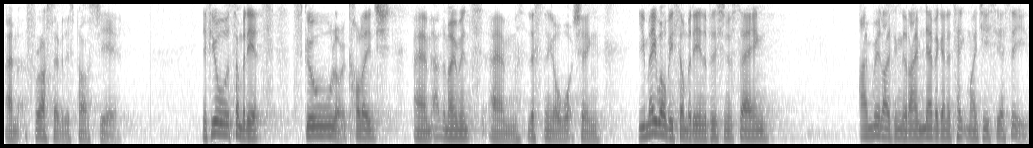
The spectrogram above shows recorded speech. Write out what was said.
um, for us over this past year. If you're somebody at school or at college um, at the moment, um, listening or watching, you may well be somebody in the position of saying, I'm realizing that I'm never going to take my GCSEs.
